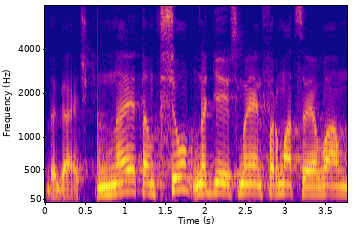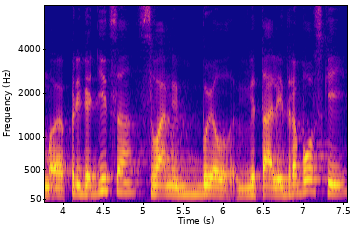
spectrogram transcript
до гаечки. На этом все. Надеюсь, моя информация вам э, пригодится. С вами был Виталий Дробовский,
